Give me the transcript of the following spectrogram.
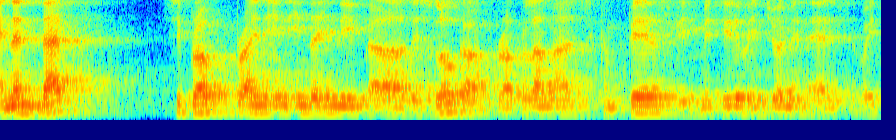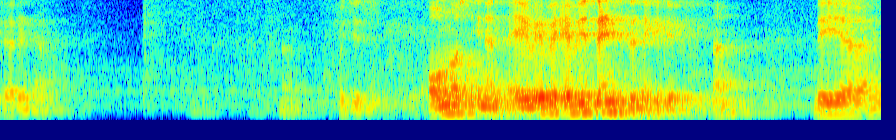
And then that, see, in, in the, in the, uh, the sloka, Prahlad compares the material enjoyment as Vaitaranya, which is almost in an, every, every sense is a negative. Huh? The, uh,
